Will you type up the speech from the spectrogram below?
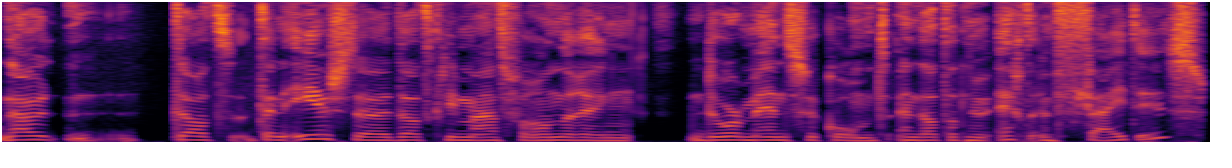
Nou, dat ten eerste dat klimaatverandering door mensen komt en dat dat nu echt een feit is.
